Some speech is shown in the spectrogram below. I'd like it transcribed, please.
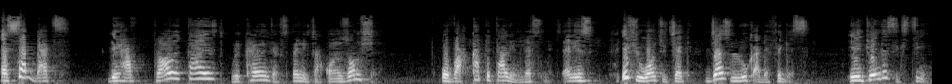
Except that they have prioritized recurrent expenditure, consumption, over capital investment. And if you want to check, just look at the figures. In 2016,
